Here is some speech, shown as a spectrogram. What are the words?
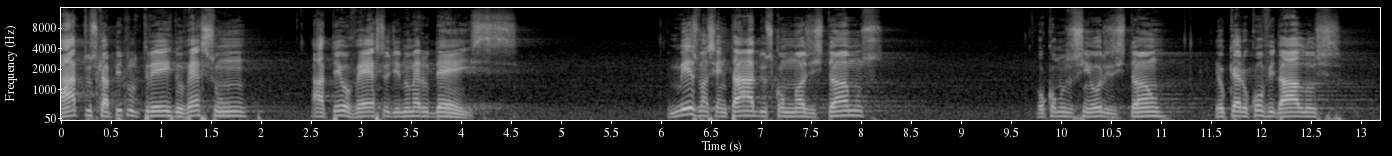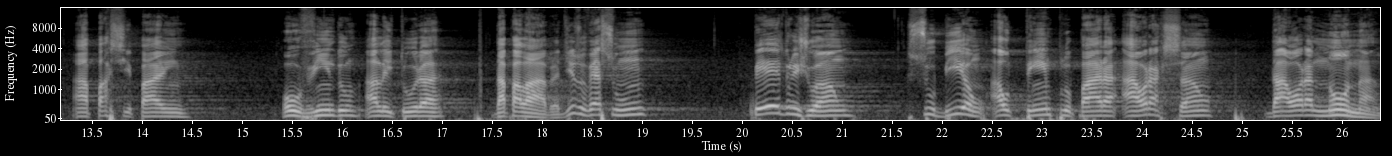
Atos capítulo 3, do verso 1 até o verso de número 10. Mesmo assentados como nós estamos, ou como os senhores estão, eu quero convidá-los a participarem ouvindo a leitura da palavra. Diz o verso 1: Pedro e João subiam ao templo para a oração da hora nona.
